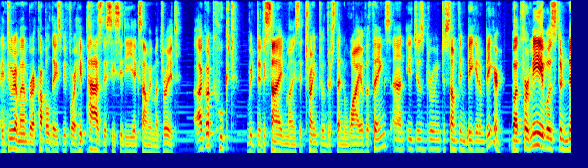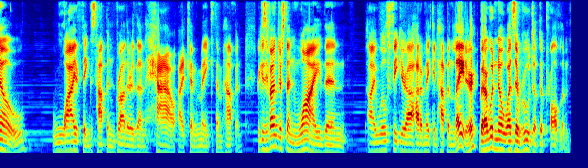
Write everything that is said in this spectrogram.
I do remember a couple days before he passed the CCDE exam in Madrid, I got hooked with the design mindset, trying to understand why of the things, and it just grew into something bigger and bigger. But for me, it was to know why things happen rather than how I can make them happen. Because if I understand why, then I will figure out how to make it happen later, but I wouldn't know what's the root of the problem.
